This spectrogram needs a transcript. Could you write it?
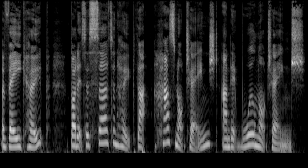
a vague hope, but it's a certain hope that has not changed and it will not change.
